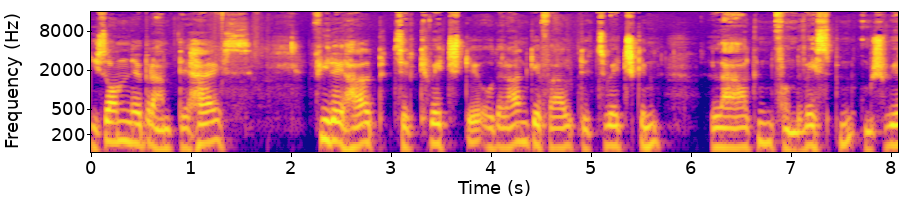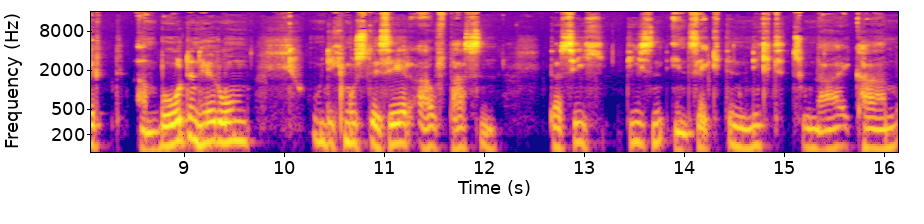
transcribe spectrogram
Die Sonne brannte heiß, viele halb zerquetschte oder angefaulte Zwetschgen lagen von Wespen umschwirrt am Boden herum, und ich musste sehr aufpassen, dass ich diesen Insekten nicht zu nahe kam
